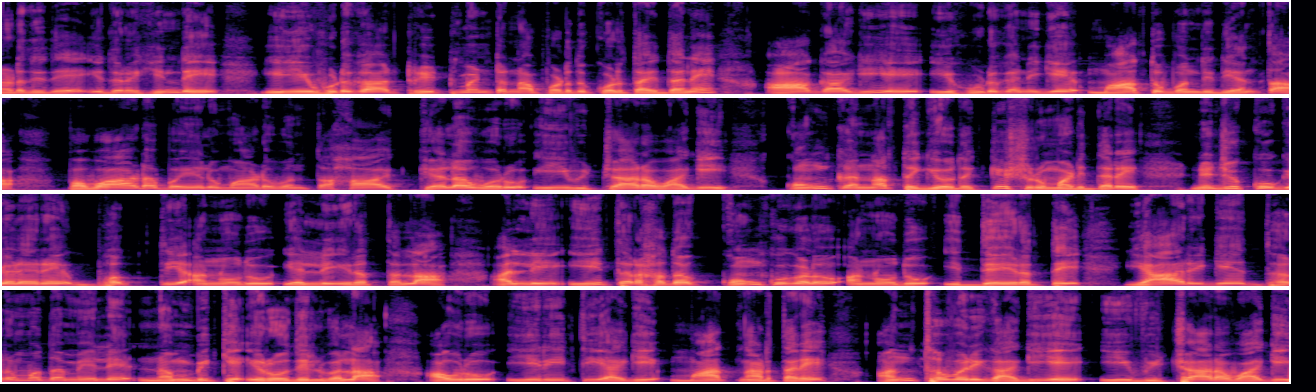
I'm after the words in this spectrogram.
ನಡೆದಿದೆ. ಇದರ ಹಿಂದೆ ಈ ಹುಡುಗ ಟ್ರೀಟ್ಮೆಂಟನ್ನು ಪಡೆದುಕೊಳ್ತಾ ಇದ್ದಾನೆ. ಹಾಗಾಗಿಯೇ ಈ ಹುಡುಗನಿಗೆ ಮಾತು ಬಂದಿದೆ ಅಂತ ಪವಾಡ ಬಯಲು ಮಾಡುವಂತಹ ಕೆಲವರು ಈ ವಿಚಾರವಾಗಿ ಕೊಂಕನ್ನು ತೆಗೆಯೋದಕ್ಕೆ ಶುರು ಮಾಡಿದ್ದಾರೆ. ನಿಜಕ್ಕೂ ಗೆಳೆಯರೆ, ಭಕ್ತಿ ಅನ್ನೋದು ಎಲ್ಲಿ ಇರುತ್ತಲ್ಲ, ಅಲ್ಲಿ ಈ ತರಹದ ಕೊಂಕುಗಳು ಅನ್ನೋದು ಇದ್ದೇ ಇರುತ್ತೆ. ಯಾರಿಗೆ ಧರ್ಮದ ಮೇಲೆ ನಂಬಿಕೆ ಇರೋದಿಲ್ವಲ್ಲ, ಅವರು ಈ ರೀತಿಯಾಗಿ ಮಾತನಾಡ್ತಾರೆ. ಅಂಥವರಿಗಾಗಿಯೇ ಈ ವಿಚಾರವಾಗಿ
